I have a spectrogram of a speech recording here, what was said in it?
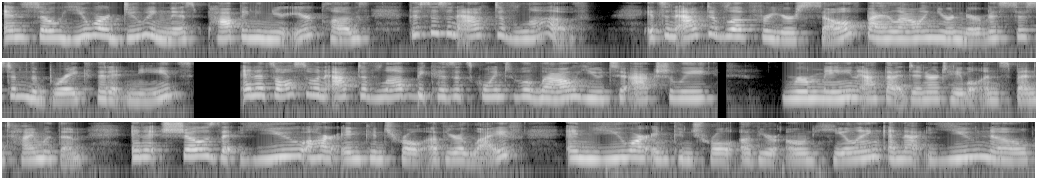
And so you are doing this, popping in your earplugs. This is an act of love. It's an act of love for yourself by allowing your nervous system the break that it needs. And it's also an act of love because it's going to allow you to actually remain at that dinner table and spend time with them. And it shows that you are in control of your life and you are in control of your own healing and that you know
